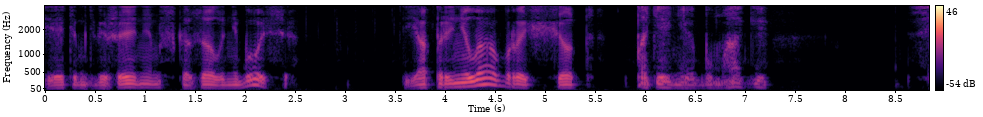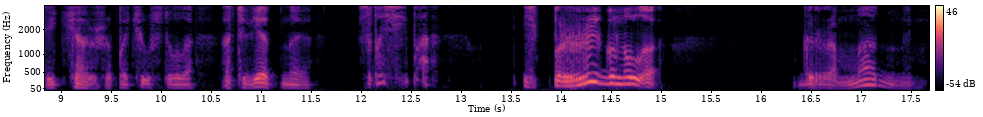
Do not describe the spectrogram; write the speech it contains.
и этим движением сказала, не бойся, я приняла в расчет падение бумаги. Сейчас же почувствовала ответное «спасибо» и прыгнула громадным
